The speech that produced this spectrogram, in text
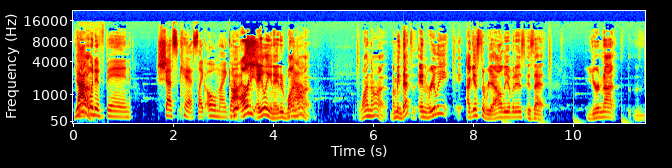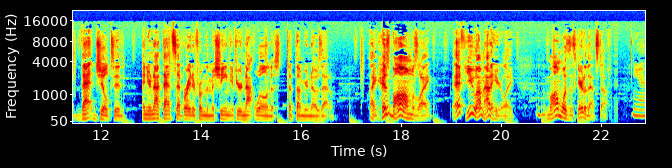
Yeah. That would have been chef's kiss. Like, oh my god. You're already alienated. Why yeah. not? Why not? I mean, that's and really, I guess the reality of it is, is that you're not that jilted and you're not that separated from the machine if you're not willing to, to thumb your nose at him. Like his mom was like, "F you, I'm out of here." Like, mm-hmm. mom wasn't scared of that stuff. Yeah.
